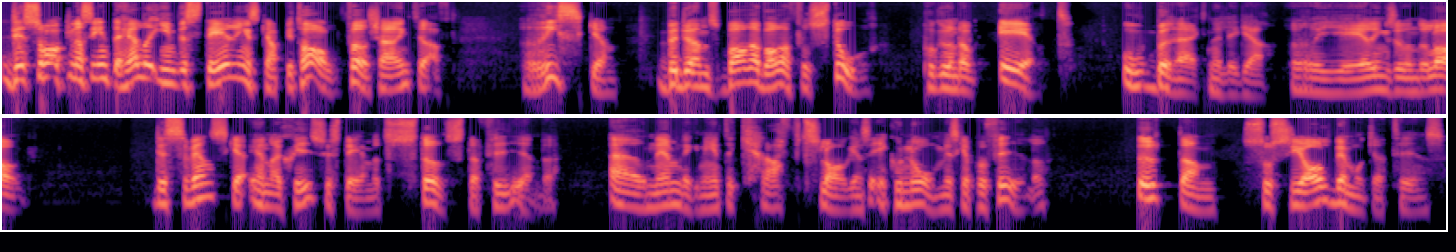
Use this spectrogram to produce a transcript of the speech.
Det saknas inte heller investeringskapital för kärnkraft. Risken bedöms bara vara för stor på grund av ert oberäkneliga regeringsunderlag. Det svenska energisystemets största fiende är nämligen inte kraftslagens ekonomiska profiler, utan socialdemokratins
